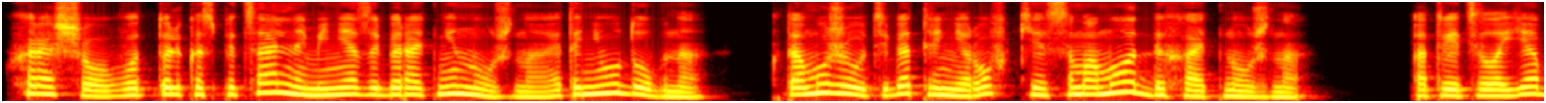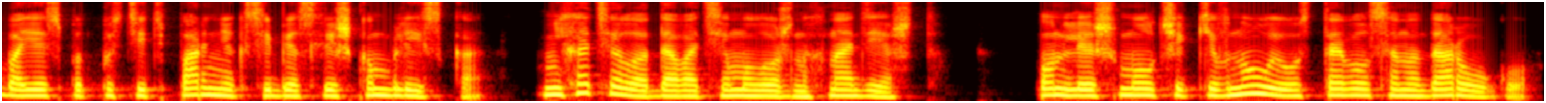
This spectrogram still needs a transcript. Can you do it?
«Хорошо, вот только специально меня забирать не нужно, это неудобно. К тому же у тебя тренировки, самому отдыхать нужно», ответила я, боясь подпустить парня к себе слишком близко. Не хотела давать ему ложных надежд. Он лишь молча кивнул и уставился на дорогу.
